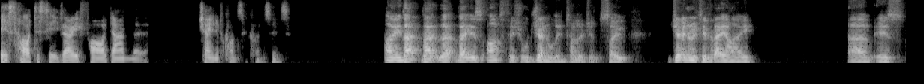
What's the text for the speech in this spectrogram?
it's hard to see very far down the chain of consequences. I mean that that that that is artificial general intelligence. So generative AI um, is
